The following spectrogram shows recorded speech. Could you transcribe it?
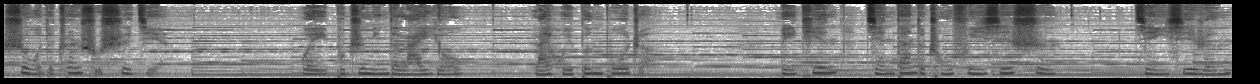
是我的专属世界，为不知名的来由来回奔波着。每天简单的重复一些事，见一些人，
